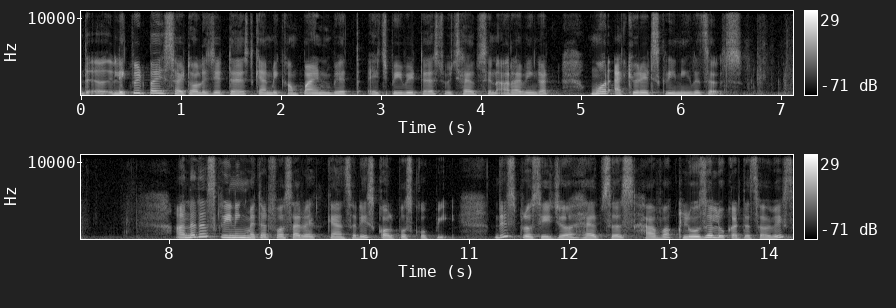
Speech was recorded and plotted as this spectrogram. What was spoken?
The uh, liquid based cytology test can be combined with HPV test, which helps in arriving at more accurate screening results. Another screening method for cervical cancer is colposcopy. This procedure helps us have a closer look at the cervix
